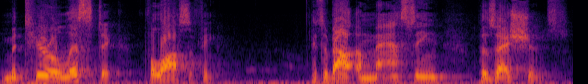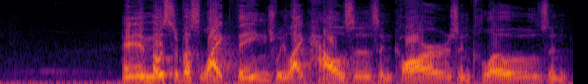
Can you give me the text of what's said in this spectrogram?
materialistic philosophy. It's about amassing possessions. And most of us like things. We like houses and cars and clothes and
